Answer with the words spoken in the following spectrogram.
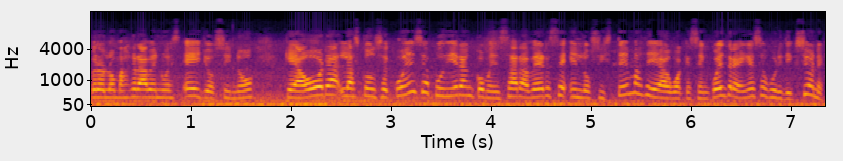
Pero lo más grave no es ello, sino que ahora las consecuencias pudieran comenzar a verse en los sistemas de agua que se encuentran en esas jurisdicciones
